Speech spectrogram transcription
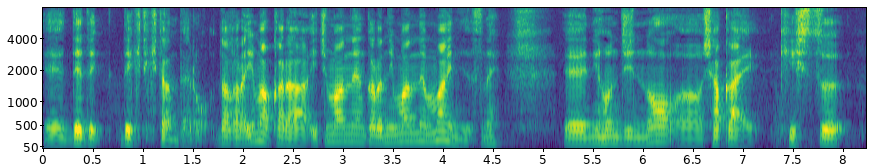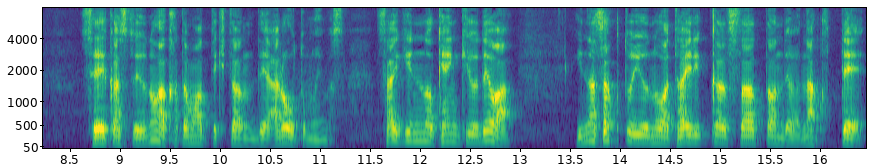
出てできてきたんだろうだから今から1万年から2万年前にですね日本人の社会気質生活というのが固まってきたんであろうと思います。最近の研究では稲作というのは大陸から伝わったんではなくて、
